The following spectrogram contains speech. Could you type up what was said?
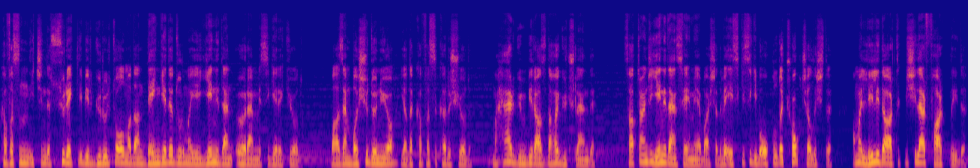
Kafasının içinde sürekli bir gürültü olmadan dengede durmayı yeniden öğrenmesi gerekiyordu. Bazen başı dönüyor ya da kafası karışıyordu. Ama her gün biraz daha güçlendi. Satrancı yeniden sevmeye başladı ve eskisi gibi okulda çok çalıştı. Ama Lily de artık bir şeyler farklıydı.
